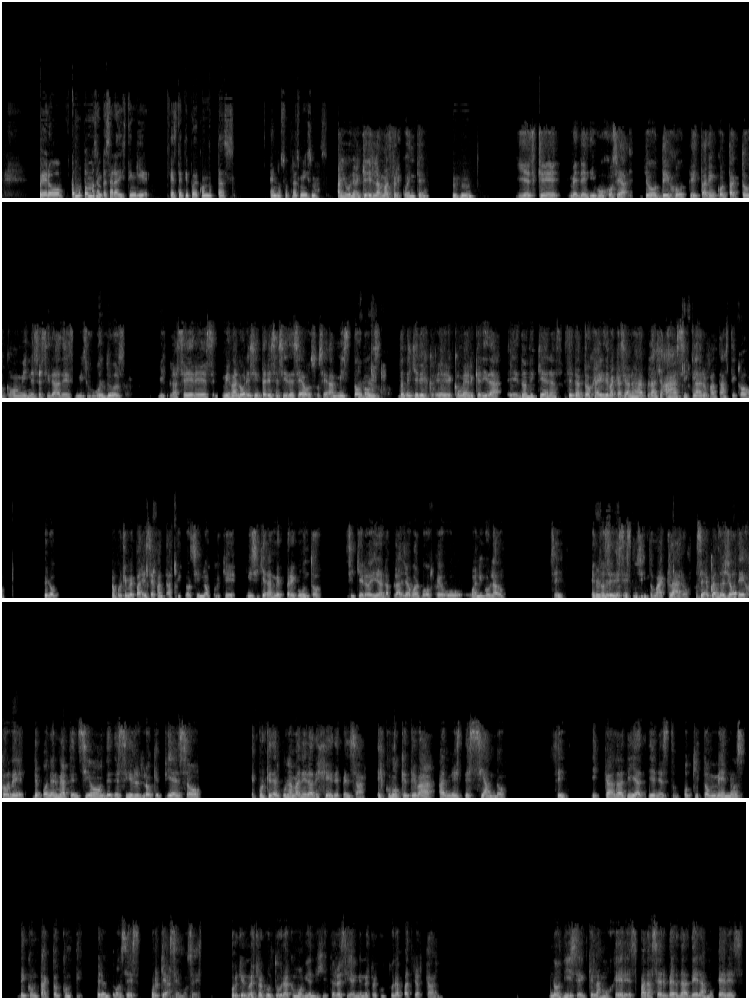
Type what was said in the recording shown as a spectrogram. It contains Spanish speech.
Pero, ¿cómo podemos empezar a distinguir este tipo de conductas en nosotras mismas? Hay una que es la más frecuente, y es que me desdibujo, o sea, yo dejo de estar en contacto con mis necesidades, mis gustos, mis placeres, mis valores, intereses y deseos, o sea, mis todos. ¿Dónde quieres eh, comer, querida? Eh, donde quieras. ¿Se te antoja ir de vacaciones a la playa? Ah, sí, claro, fantástico. Pero no porque me parece fantástico, sino porque ni siquiera me pregunto si quiero ir a la playa o al bosque o a ningún lado. ¿Sí? Entonces, ese es un síntoma claro. O sea, cuando yo dejo de, de, ponerme atención, de decir lo que pienso, es porque de alguna manera dejé de pensar. Es como que te va anestesiando, ¿sí? Y cada día tienes un poquito menos de contacto contigo. Pero entonces, ¿por qué hacemos esto? Porque en nuestra cultura, como bien dijiste recién, en nuestra cultura patriarcal, nos dice que las mujeres, para ser verdaderas mujeres,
